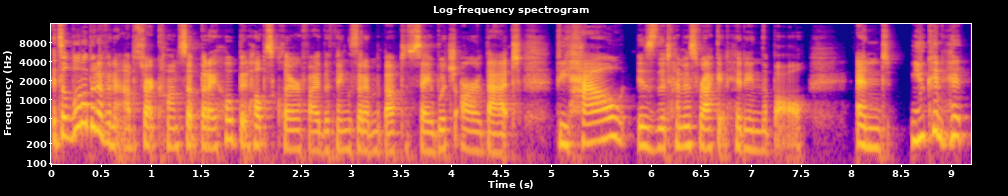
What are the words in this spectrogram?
It's a little bit of an abstract concept, but I hope it helps clarify the things that I'm about to say, which are that the how is the tennis racket hitting the ball. And you can hit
